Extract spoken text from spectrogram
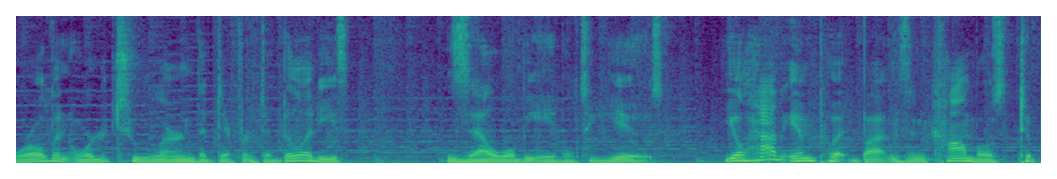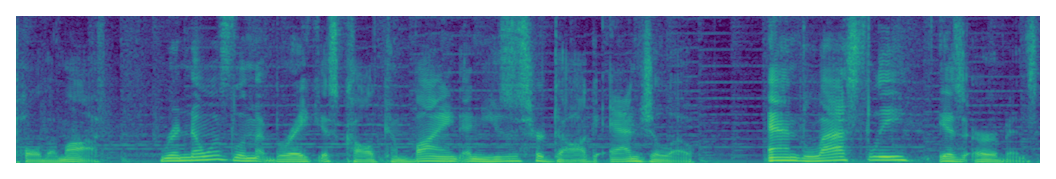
world in order to learn the different abilities Zell will be able to use. You'll have input buttons and combos to pull them off. Rinoa's limit break is called Combined and uses her dog Angelo. And lastly is Irvine's.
